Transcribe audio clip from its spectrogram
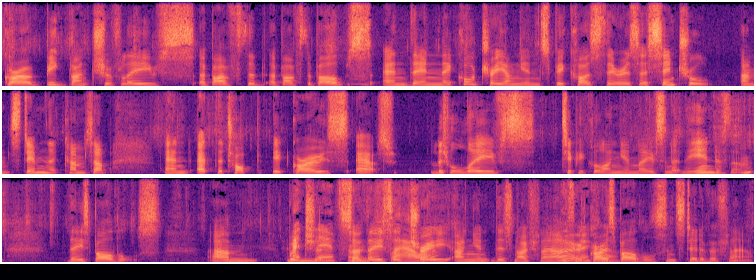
grow a big bunch of leaves above the above the bulbs, and then they're called tree onions because there is a central um, stem that comes up, and at the top it grows out little leaves, typical onion leaves, and at the end of them, these bulbils. Um, which are, so the these are tree onion. There's no flower. There's no it grows flower. bulbils instead of a flower.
